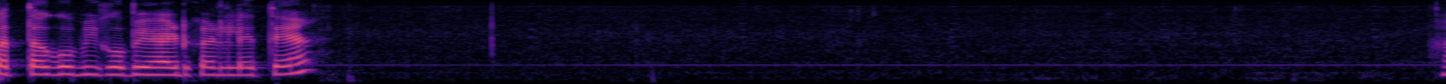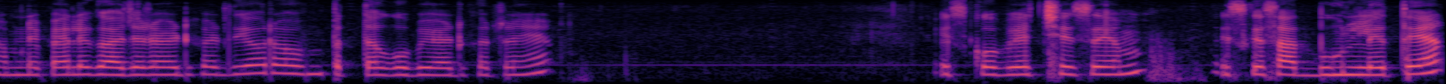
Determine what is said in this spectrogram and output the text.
पत्ता गोभी को भी ऐड कर लेते हैं। हमने पहले गाजर ऐड कर दिया और हम पत्ता गोभी ऐड कर रहे हैं। इसको भी अच्छे से हम इसके साथ भून लेते हैं।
